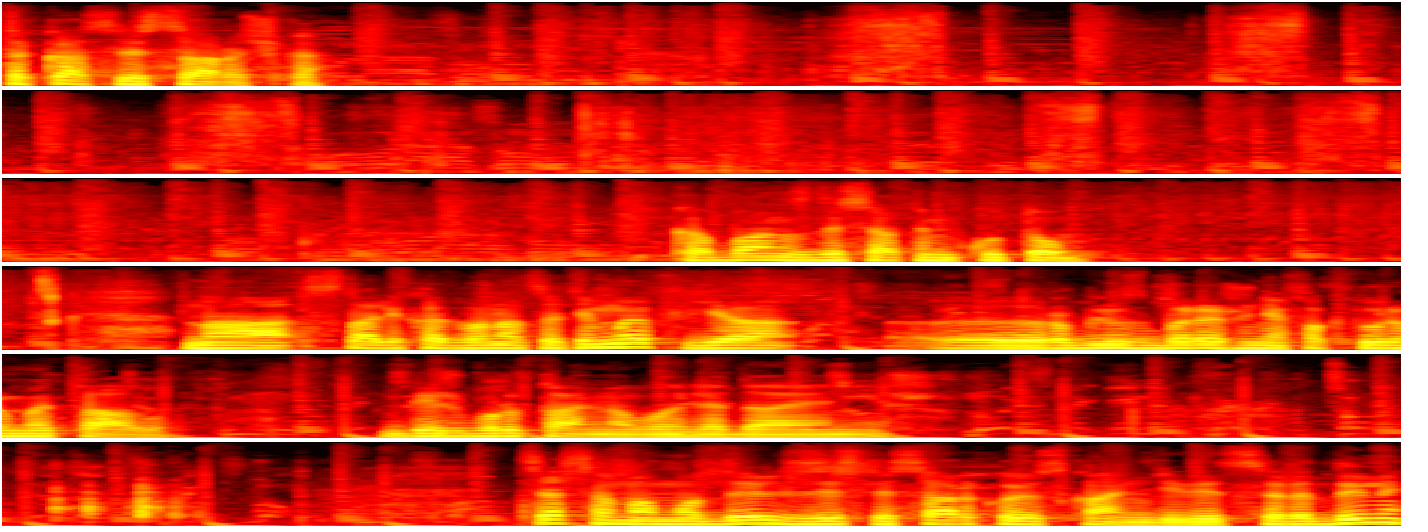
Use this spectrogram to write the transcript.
Така слісарочка. Кабан з 10 кутом. На сталі Х12МФ я е, роблю збереження фактури металу. Більш брутально виглядає ніж. Ця сама модель зі слісаркою Сканді від середини,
